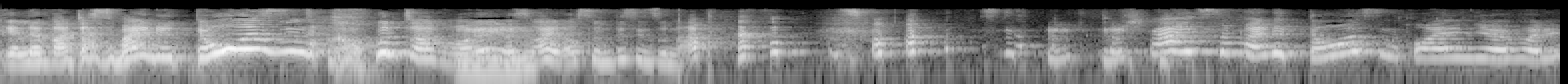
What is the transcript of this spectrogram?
relevant, dass meine Dosen runterrollen. Mhm. Das war halt auch so ein bisschen so ein Abhang. Scheiße, meine Dosen rollen hier über die,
